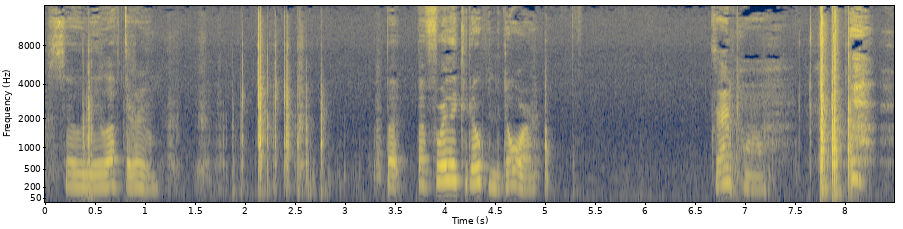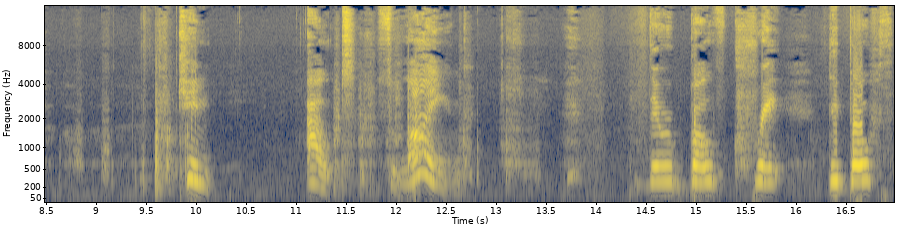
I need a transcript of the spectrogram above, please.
So they left the room. But before they could open the door, Grandpa came out flying. They were both cra- they both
